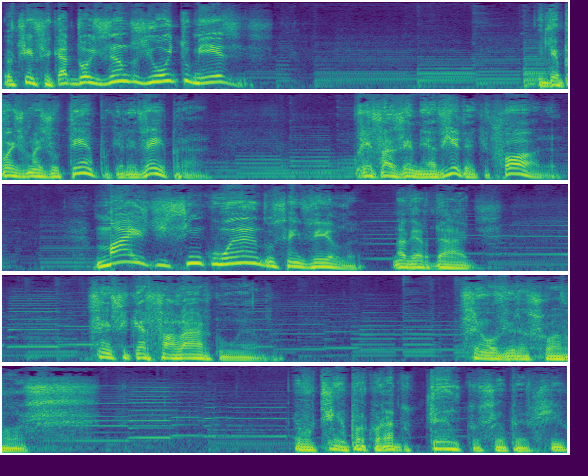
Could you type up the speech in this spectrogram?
eu tinha ficado dois anos e oito meses. E depois mais o tempo que levei para refazer minha vida aqui fora. Mais de cinco anos sem vê-la, na verdade. Sem sequer falar com ela. Sem ouvir a sua voz. Eu tinha procurado tanto o seu perfil,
